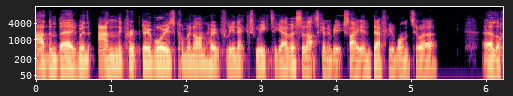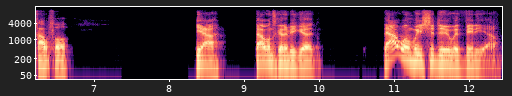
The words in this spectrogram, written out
Adam Bergman and the Crypto Boys coming on hopefully next week together, so that's going to be exciting. Definitely one to uh, uh, look out for. Yeah, that one's going to be good. That one we should do with video.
